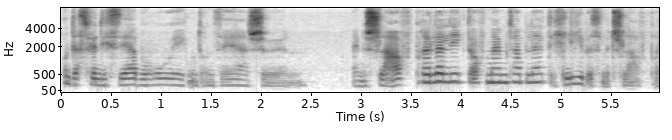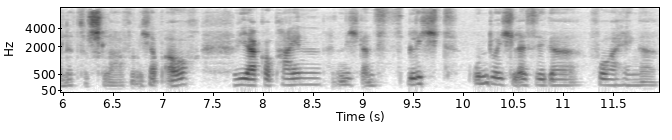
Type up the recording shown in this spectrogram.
Und das finde ich sehr beruhigend und sehr schön. Eine Schlafbrille liegt auf meinem Tablett. Ich liebe es, mit Schlafbrille zu schlafen. Ich habe auch, wie Jakob Hein, nicht ganz licht undurchlässige Vorhänge,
